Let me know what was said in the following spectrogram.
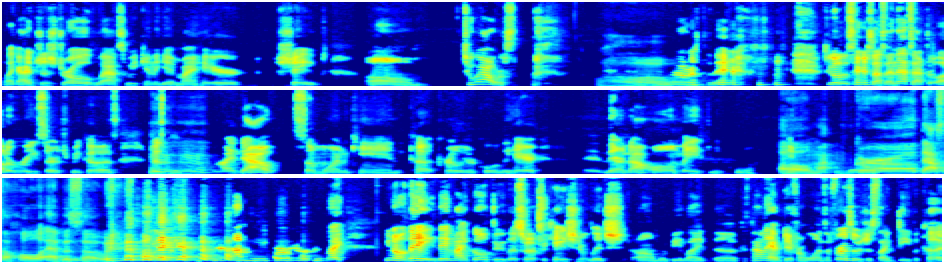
Like I just drove last weekend to get my hair shaped. Um, two hours. Oh. two hours to the hair to go to this hairstylist, and that's after a lot of research because just mm-hmm. to find out someone can cut curly or coily hair, they're not all made equal. Oh my girl, that's a whole episode. like, I mean, for real, because like you know, they they might go through the certification, which um would be like the because now they have different ones. At first, it was just like DevaCut.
